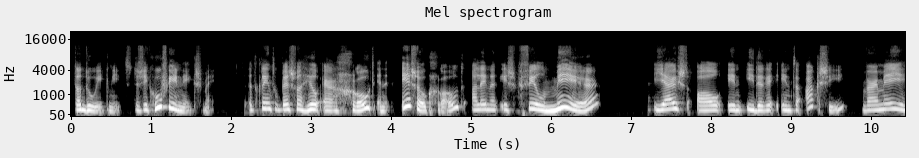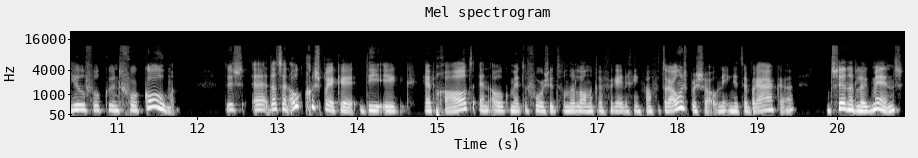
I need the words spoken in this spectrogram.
dat doe ik niet. Dus ik hoef hier niks mee. Het klinkt ook best wel heel erg groot en het is ook groot, alleen er is veel meer, juist al in iedere interactie, waarmee je heel veel kunt voorkomen. Dus uh, dat zijn ook gesprekken die ik heb gehad. En ook met de voorzitter van de Landelijke Vereniging van Vertrouwenspersonen, Inge ter Braken. Ontzettend leuk mens.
